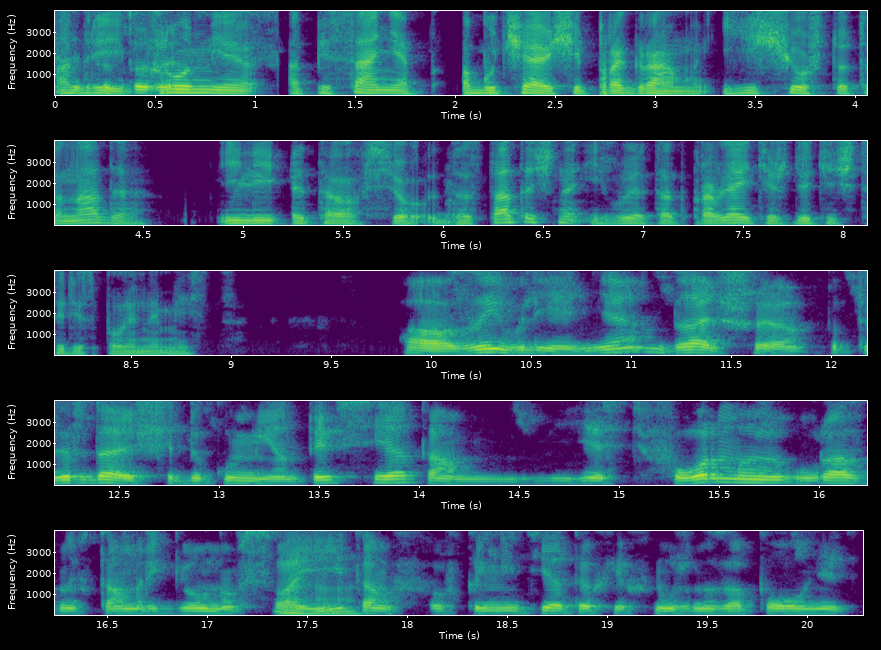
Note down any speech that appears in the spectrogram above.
Андрей, тоже... кроме описания обучающей программы, еще что-то надо? Или это все достаточно, и вы это отправляете ждете 4,5 месяца? А, заявление, дальше подтверждающие документы все, там есть формы у разных там регионов свои, угу. там в, в комитетах их нужно заполнить,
